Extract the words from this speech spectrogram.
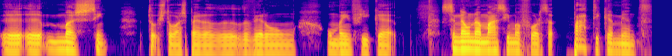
uh, uh, mas sim, estou à espera de, de, ver um, um Benfica, se não na máxima força, praticamente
